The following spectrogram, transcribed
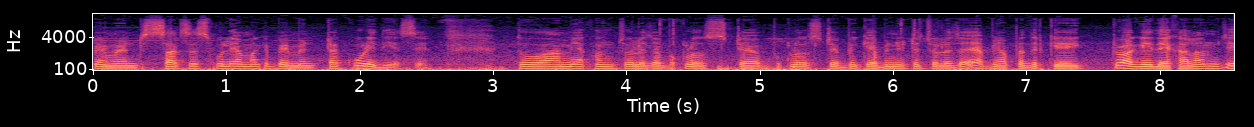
পেমেন্ট সাকসেসফুলি আমাকে পেমেন্টটা করে দিয়েছে। তো আমি এখন চলে যাব ক্লোজ ট্যাব ক্লোজ ট্যাবে ক্যাবিনেটে চলে যাই। আমি আপনাদেরকে একটু আগে দেখালাম যে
